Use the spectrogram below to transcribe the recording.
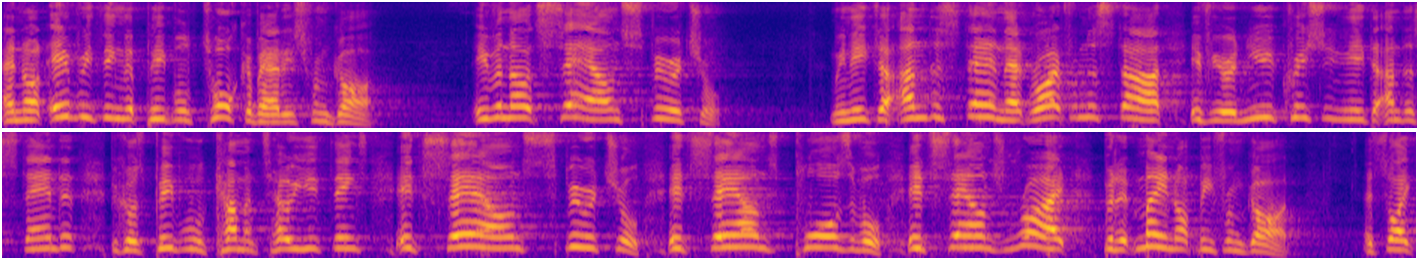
and not everything that people talk about is from God, even though it sounds spiritual. We need to understand that right from the start. If you're a new Christian, you need to understand it because people will come and tell you things. It sounds spiritual, it sounds plausible, it sounds right, but it may not be from God. It's like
